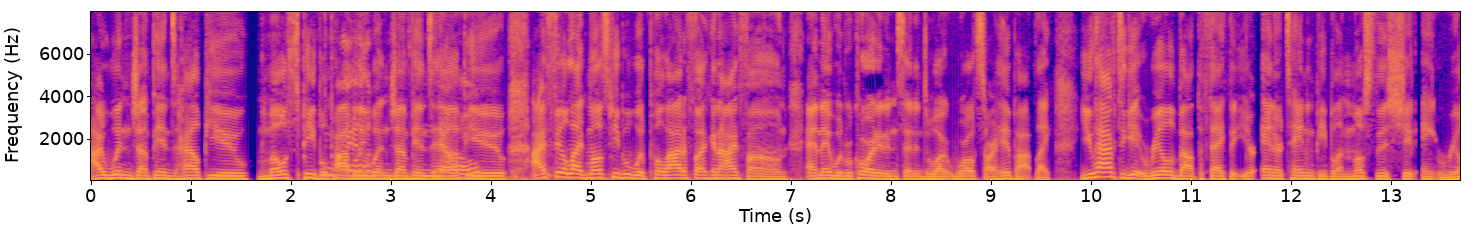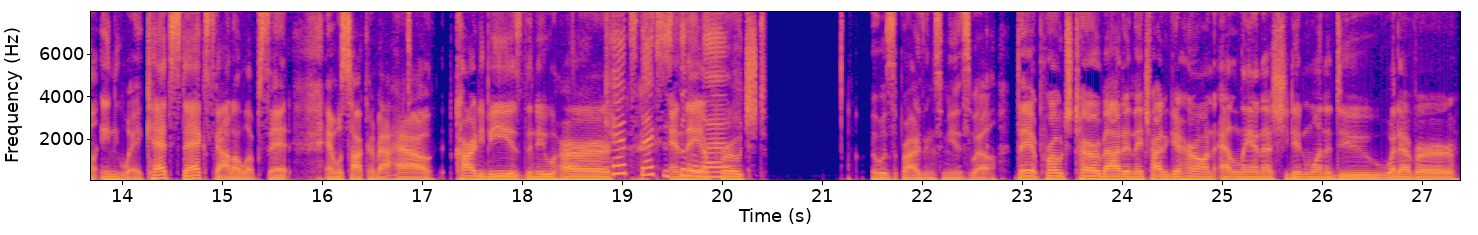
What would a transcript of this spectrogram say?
I wouldn't jump in to help you. Most people probably Well, wouldn't jump in to help you. I feel like most people would pull out a fucking iPhone and they would record it and send it to World Star Hip Hop. Like you have to get real about the fact that you're entertaining people, and most of this shit ain't real anyway. Kat Stacks got all upset and was talking about how Cardi B is the new her. Kat Stacks is and still they alive. approached. It was surprising to me as well. They approached her about it and they tried to get her on Atlanta. She didn't want to do whatever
